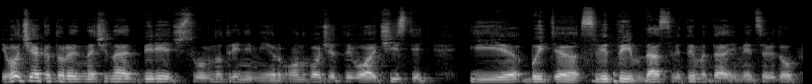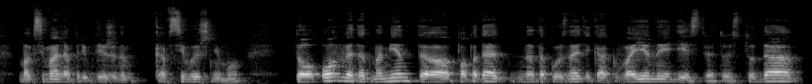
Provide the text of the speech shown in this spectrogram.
И вот человек, который начинает беречь свой внутренний мир, он хочет его очистить и быть э, святым, да, святым это имеется в виду максимально приближенным ко Всевышнему, то он в этот момент э, попадает на такую, знаете, как военные действия. То есть туда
